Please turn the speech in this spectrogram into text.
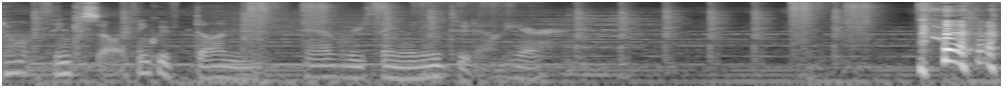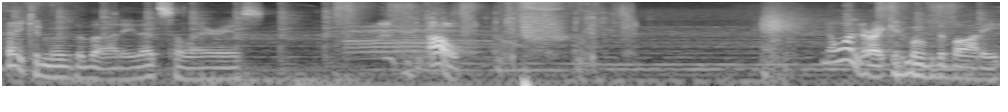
Don't think so. I think we've done everything we need to down here. I can move the body. That's hilarious. Oh! No wonder I could move the body.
